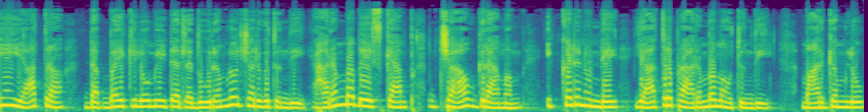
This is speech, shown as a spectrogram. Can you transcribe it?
ఈ యాత్ర డెబ్బై కిలోమీటర్ల దూరంలో జరుగుతుంది. ప్రారంభ బేస్ క్యాంప్ జావ్ గ్రామం. ఇక్కడ నుండే యాత్ర ప్రారంభమవుతుంది. మార్గంలో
